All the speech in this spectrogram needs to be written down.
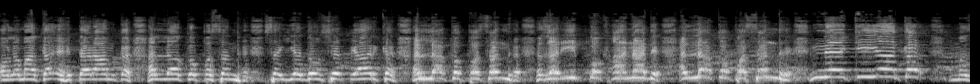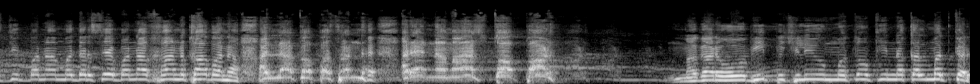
علماء کا احترام کر اللہ کو پسند ہے سیدوں سے پیار کر اللہ کو پسند ہے غریب کو کھانا دے اللہ کو پسند ہے، نیکیاں کر۔ مسجد بنا، مدرسے بنا، خانقاہ بنا۔ اللہ کو پسند ہے۔ ارے نماز تو پڑھ۔ مگر وہ بھی پچھلی امتوں کی نقل مت کر۔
